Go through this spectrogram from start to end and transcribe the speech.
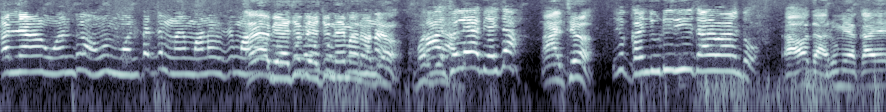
અને આ વન તો અમે મોનતા જ નહીં માનો છે મારે અરે બેજો બેજો નહીં આપ્યો. આ છે લે બેજા હાલ છે એ ગંજ ઉડી રહી તારે વાળા તો આવો દારૂ મેં કાય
